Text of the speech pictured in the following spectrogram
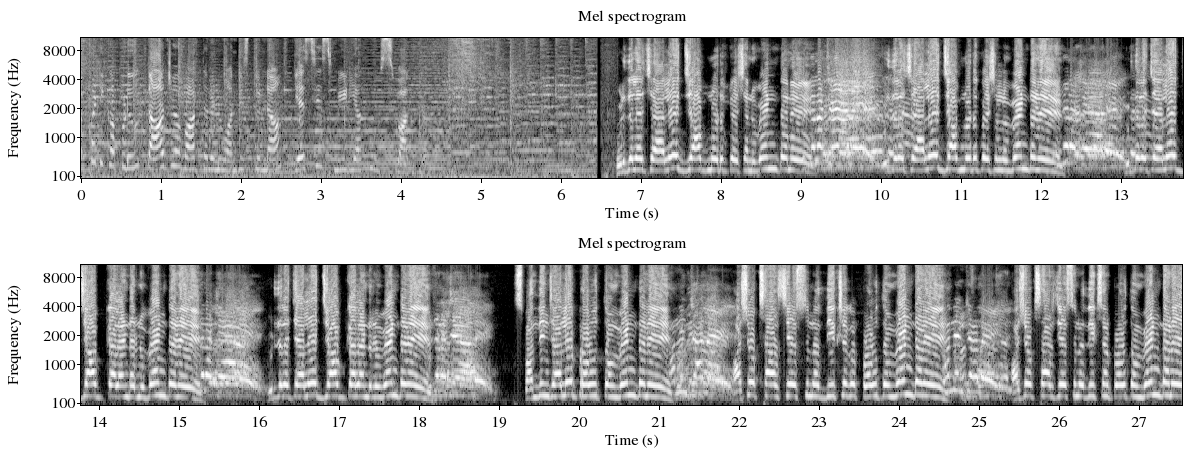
ఎప్పటికప్పుడు తాజా వార్తలను అందిస్తున్న ఎస్ఎస్ మీడియాకు స్వాగతం. విడుదల చేయాలి జాబ్ నోటిఫికేషన్ వెంటనే. విడుదల చేయాలి. జాబ్ నోటిఫికేషన్ వెంటనే. విడుదల చేయాలి. జాబ్ క్యాలెండర్ను వెంటనే. విడుదల చేయాలి. జాబ్ క్యాలెండర్ను వెంటనే స్పందించాలి ప్రభుత్వం వెంటనే. అశోక్ సార్ చేస్తున్న దీక్షకు ప్రభుత్వం వెంటనే. అశోక్ సార్ చేస్తున్న దీక్షను ప్రభుత్వం వెంటనే.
